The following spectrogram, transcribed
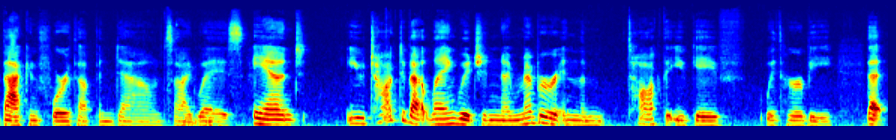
back and forth, up and down, sideways. And you talked about language, and I remember in the talk that you gave with Herbie that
